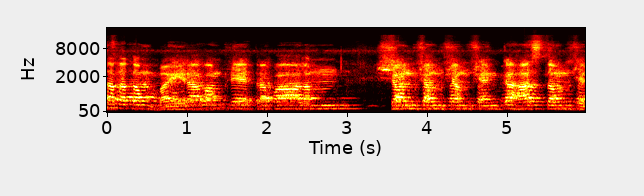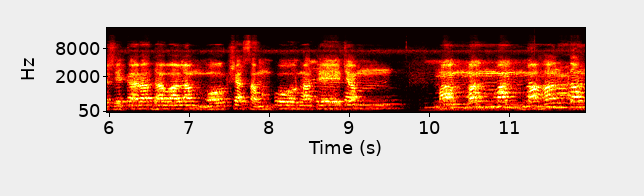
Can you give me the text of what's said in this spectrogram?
सततम् भैरवम् क्षेत्रपालम् शं शं शं शङ्खहस्तं शशिकरधवलं मोक्षसम्पूर्णतेजम् मं मं मं महन्तं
